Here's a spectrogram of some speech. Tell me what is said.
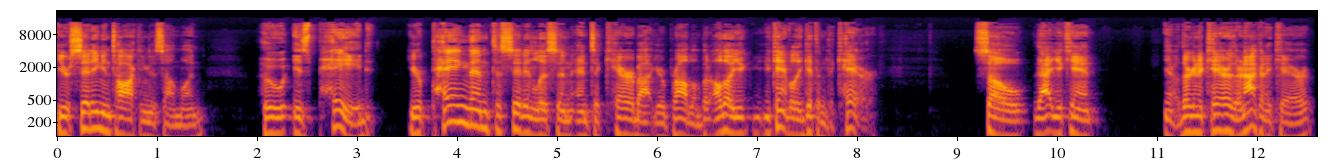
you're sitting and talking to someone who is paid, you're paying them to sit and listen and to care about your problem. But although you, you can't really get them to care. So that you can't, you know, they're going to care, they're not going to care,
